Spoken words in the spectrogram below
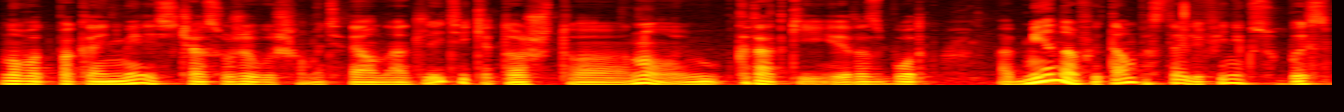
ну вот, по крайней мере, сейчас уже вышел материал на Атлетике, то, что, ну, краткий разбор обменов, и там поставили Фениксу Б с.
